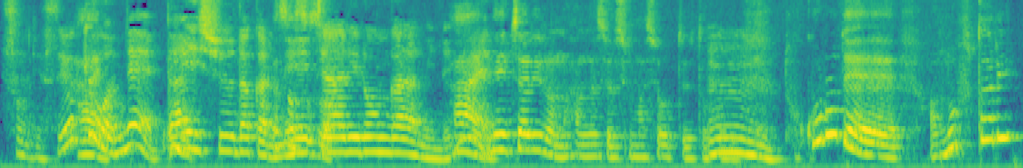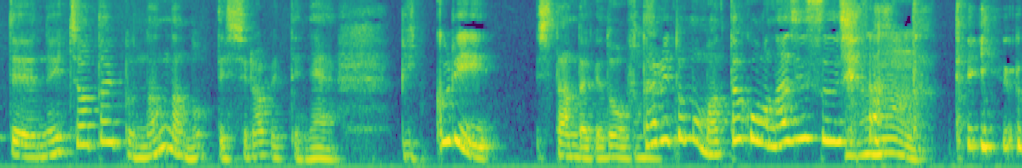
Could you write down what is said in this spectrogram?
そうですよ、はい。今日はね、うん。第一週だからネイチャー理論絡みでね、はい、ネイチャー理論の話をしましょうというところで、うん。ところであの2人ってネイチャータイプ何なのって調べてねびっくりしたんだけど、2人とも全く同じ数字だったっていう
